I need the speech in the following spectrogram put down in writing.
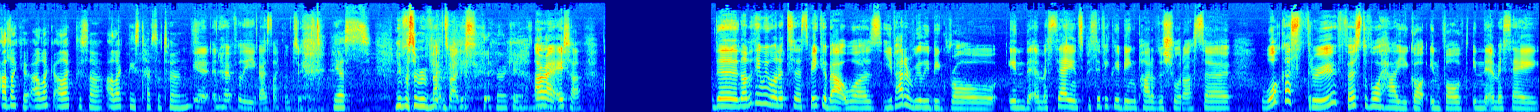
I like it. I like, I like this. Uh, I like these types of turns. Yeah, and hopefully you guys like them too. Yes. Leave us a review. Back to list. okay. All right, Aisha. The another thing we wanted to speak about was you've had a really big role in the MSA and specifically being part of the Shura. So, walk us through first of all how you got involved in the MSA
